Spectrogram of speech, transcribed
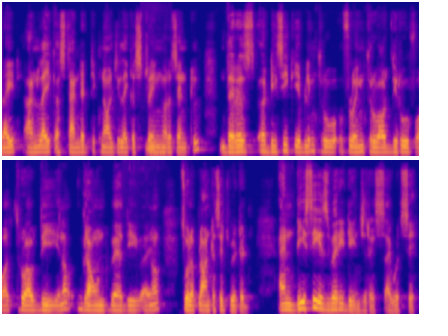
Right? Unlike a standard technology like a string or a mm-hmm. central there is a dc cabling through flowing throughout the roof or throughout the you know ground where the you know solar plant is situated. And dc is very dangerous i would say.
